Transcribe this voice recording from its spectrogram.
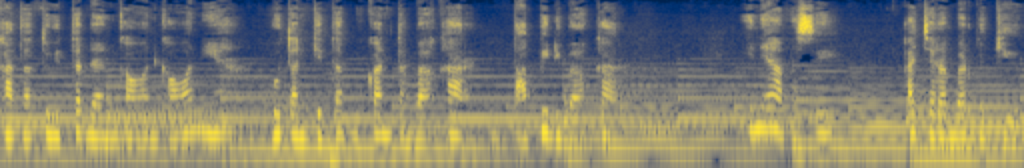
Kata Twitter dan kawan-kawannya, hutan kita bukan terbakar, tapi dibakar. Ini apa sih? Acara barbecue.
